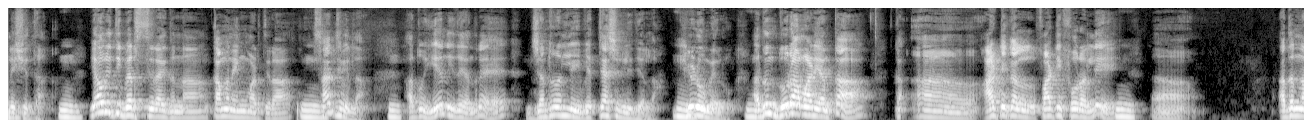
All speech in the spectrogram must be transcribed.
ನಿಷಿದ್ಧ. ಯಾವ ರೀತಿ ಬೆರೆಸ್ತೀರಾ ಇದನ್ನ? ಕಾಮನ್ ಹೆಂಗ್ ಮಾಡ್ತೀರಾ? ಸಾಧ್ಯವಿಲ್ಲ. ಅದು ಏನಿದೆ ಅಂದ್ರೆ ಜನರಲ್ಲಿ ವ್ಯತ್ಯಾಸಗಳಿದೆಯಲ್ಲ ಕೀಳು ಮೇಲು. ಅದನ್ನ ದೂರ ಮಾಡಿ ಅಂತ ಆರ್ಟಿಕಲ್ ಫಾರ್ಟಿ ಫೋರಲ್ಲಿ ಅದನ್ನ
